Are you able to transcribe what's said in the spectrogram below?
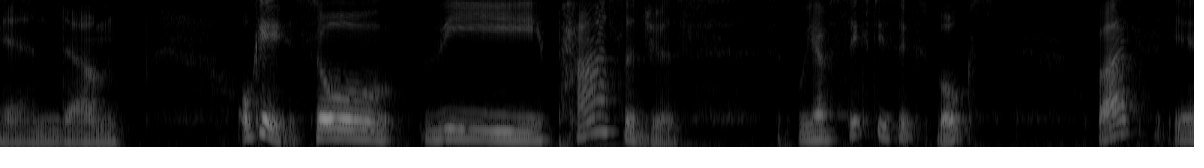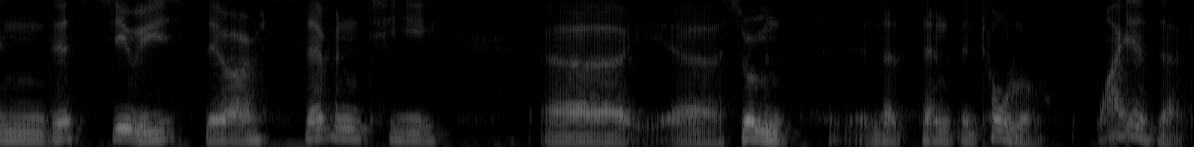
And um, Okay, so the passages, we have 66 books, but in this series there are 70 uh, uh, sermons in that sense in total. Why is that?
